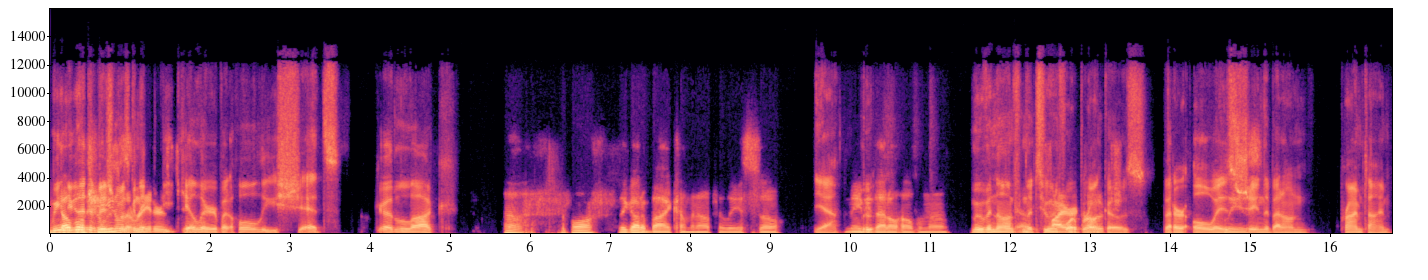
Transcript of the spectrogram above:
We Double knew that division was going to be killer, but holy shit. Good luck. Oh, well, they got a bye coming up at least, so Yeah. maybe Mo- that'll help them out. Moving on from the two and four a coach. Broncos that are always Please. shitting the bet on prime time.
